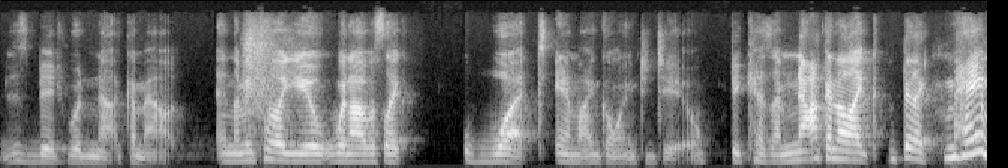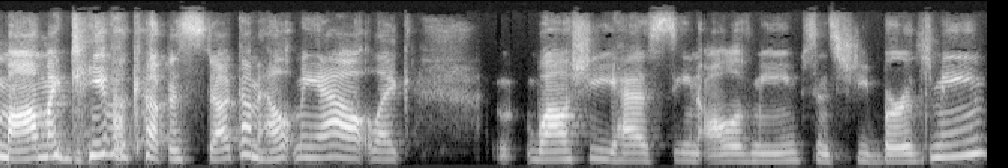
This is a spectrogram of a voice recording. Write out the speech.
this bitch would not come out. And let me tell you, when I was like, what am I going to do? Because I'm not gonna like be like, hey mom, my diva cup is stuck. Come help me out. Like while she has seen all of me since she birthed me,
